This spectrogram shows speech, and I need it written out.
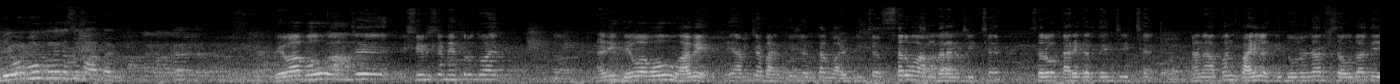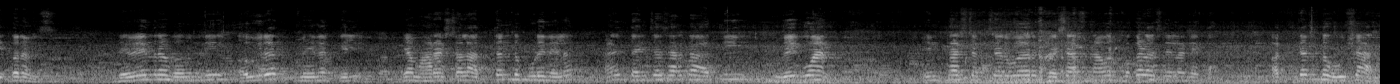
देवाभाऊकडे कसं पाहता देवाभाऊ आमचे शीर्ष नेतृत्व आहेत. आणि देवाभाऊ व्हावे हे आमच्या भारतीय जनता पार्टीच्या सर्व आमदारांची इच्छा आहे सर्व कार्यकर्त्यांची इच्छा आहे. आणि आपण पाहिलं की दोन हजार चौदा ते एकोणावीस देवेंद्र भाऊंनी अविरत मेहनत केली. या महाराष्ट्राला अत्यंत पुढे नेलं आणि त्यांच्यासारखा अति वेगवान इन्फ्रास्ट्रक्चरवर प्रशासनावर पकड असलेला नेता अत्यंत हुशार.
